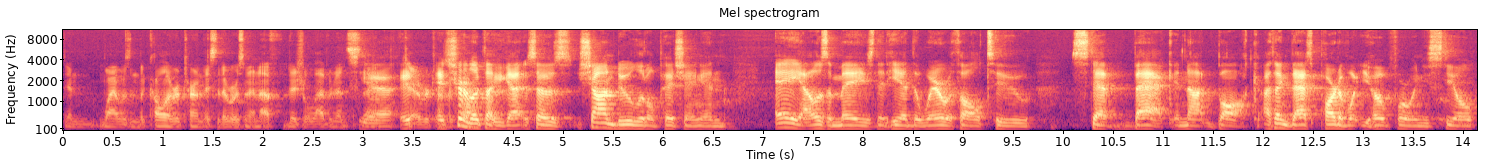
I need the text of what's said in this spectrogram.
and why wasn't the call overturned? They said there wasn't enough visual evidence. to- Yeah, to it, overturn it sure call. looked like he got. So it was Sean Doolittle pitching, and a I was amazed that he had the wherewithal to step back and not balk. I think that's part of what you hope for when you steal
